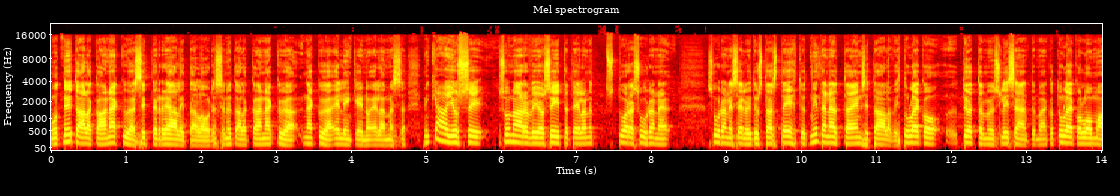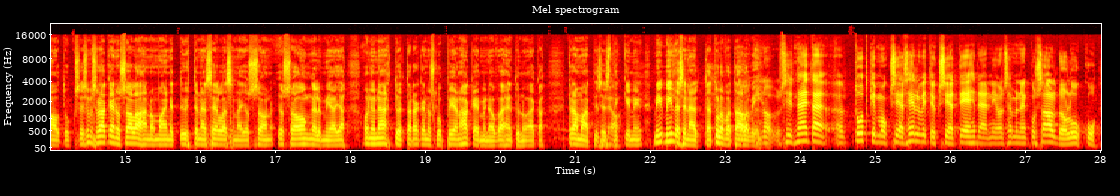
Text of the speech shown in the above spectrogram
mutta nyt alkaa näkyä sitten reaalitaloudessa, nyt alkaa näkyä, näkyä elinkeinoelämässä. Mikä on Jussi sun arvio siitä, teillä on nyt tuore suhdanne suhdanneselvitys taas tehty, että miltä näyttää ensi talvi? Tuleeko työttömyys lisääntymään? Tuleeko lomautuksia? Esimerkiksi rakennusalahan on mainittu yhtenä sellaisena, jossa on, jossa on ongelmia ja on jo nähty, että rakennuslupien hakeminen on vähentynyt aika dramaattisestikin. Niin miltä se näyttää tuleva talvi? No, no siis näitä tutkimuksia ja selvityksiä tehdään, niin on semmoinen kuin saldoluku,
